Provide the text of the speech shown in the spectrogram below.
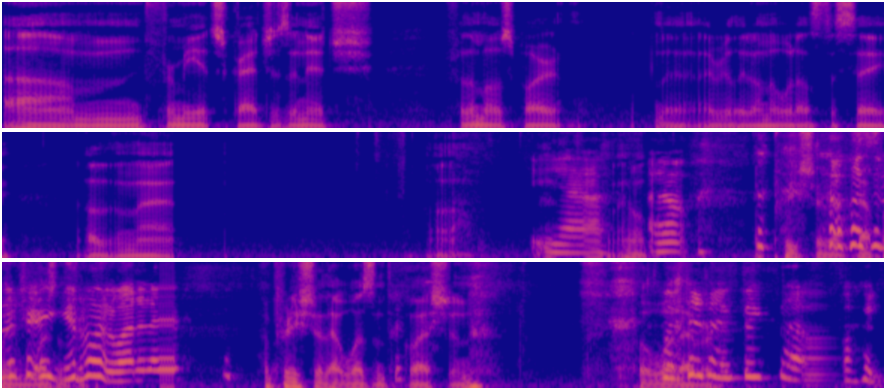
Um, for me, it scratches an itch for the most part. Uh, I really don't know what else to say other than that. Uh, yeah, I don't. I don't I'm pretty sure that, that wasn't a very wasn't good the, one. Why did I? I'm pretty sure that wasn't the question. but whatever. Why did I pick that one?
